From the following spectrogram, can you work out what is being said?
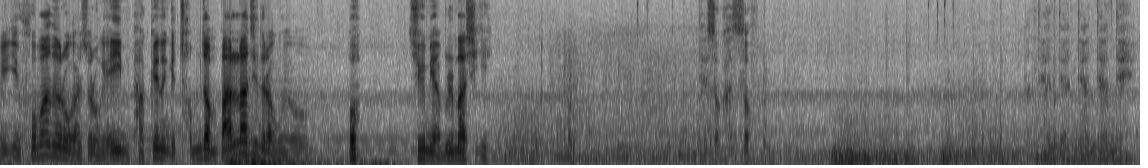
이게 후반으로 갈수록 에임 바뀌는 게 점점 빨라지더라고요. 어, 지금이야 물 마시기. 됐어 갔어. 안돼 안돼 안돼 안돼 안돼.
